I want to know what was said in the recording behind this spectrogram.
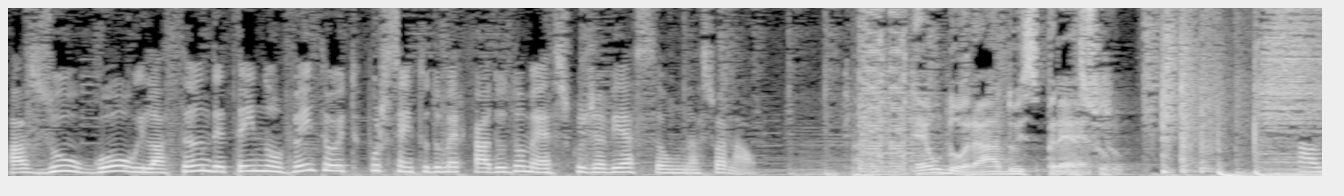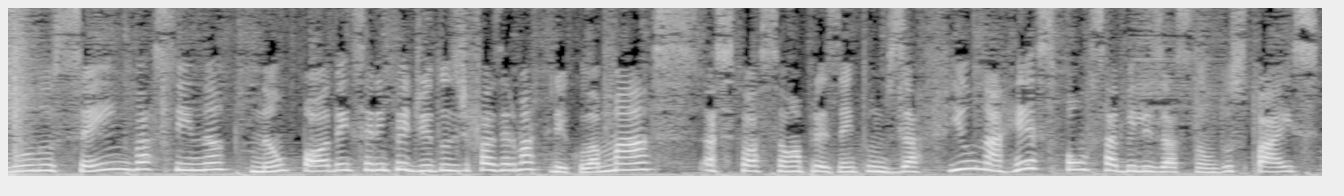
Azul, Gol e Latam detêm 98% do mercado doméstico de aviação nacional. Eldorado Expresso. Alunos sem vacina não podem ser impedidos de fazer matrícula, mas a situação apresenta um desafio na responsabilização dos pais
